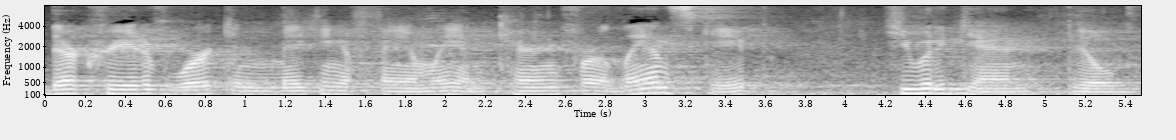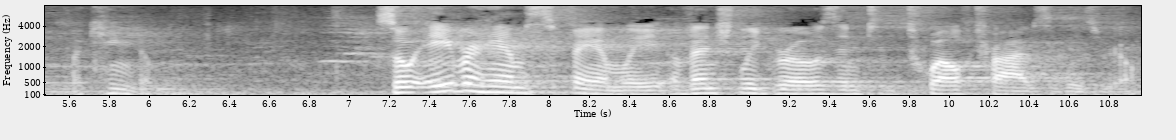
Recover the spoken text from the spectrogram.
their creative work in making a family and caring for a landscape, he would again build a kingdom. So Abraham's family eventually grows into the 12 tribes of Israel.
